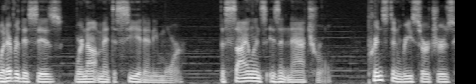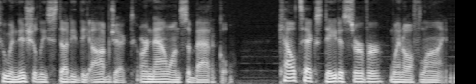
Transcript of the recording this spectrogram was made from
Whatever this is, we're not meant to see it anymore. The silence isn't natural. Princeton researchers who initially studied the object are now on sabbatical. Caltech's data server went offline.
